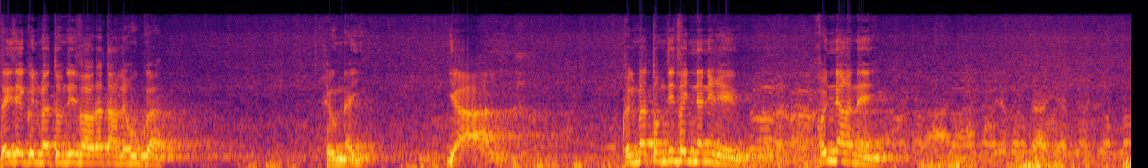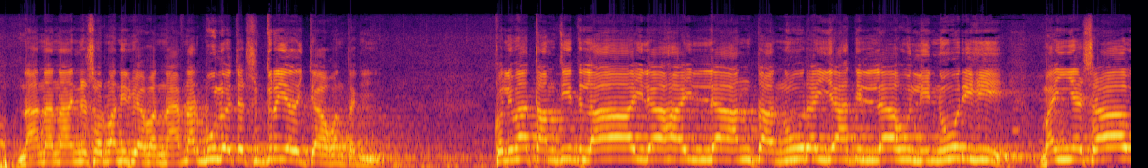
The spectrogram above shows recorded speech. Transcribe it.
দেখ যাই কলিমা তমজিদ পাওয়া তাহলে হুকা? সেও নাই। ইয়াল কলিমা তমজিদ পাই না নাকি কন্যা কানে? না না না অন্য সরমানির ব্যাপার না আপনার ভুল হয়তো শুদ্ধরাইয়া যাইতে ওখান থাকি। কলিমা তামজিদ লা ইলাহা ইল্লা আনতা নূর ইয়াহদিল্লাহু লিনূরিহি মান ইয়াশাউ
